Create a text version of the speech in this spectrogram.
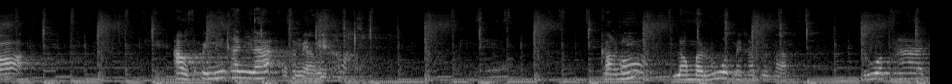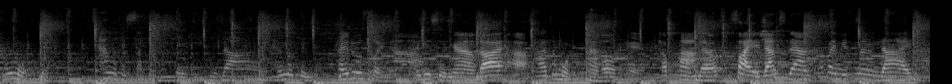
ก็ เอาสปริงนี่แค่นี้ละโอเคจะเป็นครับคราวนี้เรามารวบไหมครับครูครับ รวบท่าทั้งหมดเนี่ยถ้าเราจะใส่สเปรย์ให้ได้ ให้มันเป็นให้ดูสวยงาม ให้ดูสวยงามได้ค่ะท่าทั้งหมดอะโอเคถ้าพร้อมแล้วใส่ดันส์แดนเข้าไปนิดนึงได้ค่ะ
